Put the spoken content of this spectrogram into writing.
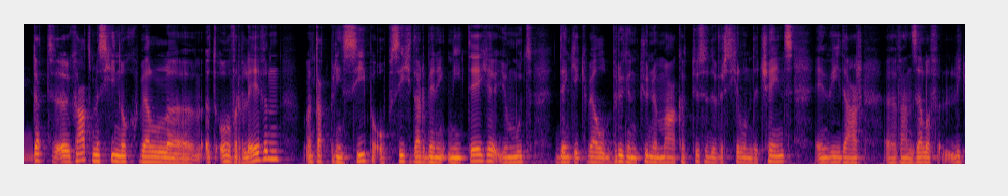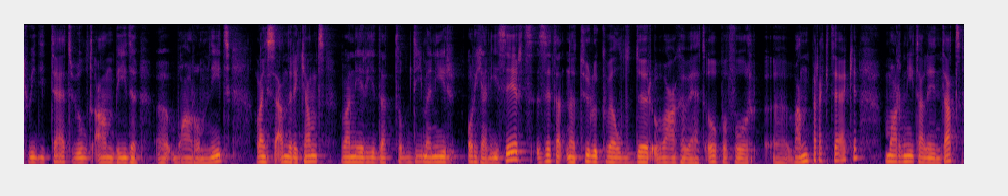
dat uh, gaat misschien nog wel uh, het overleven, want dat principe op zich, daar ben ik niet tegen. Je moet, denk ik, wel bruggen kunnen maken tussen de verschillende chains. En wie daar vanzelf liquiditeit wilt aanbieden, waarom niet? Langs de andere kant, wanneer je dat op die manier organiseert, zet dat natuurlijk wel de deur wagenwijd open voor uh, wanpraktijken. Maar niet alleen dat.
